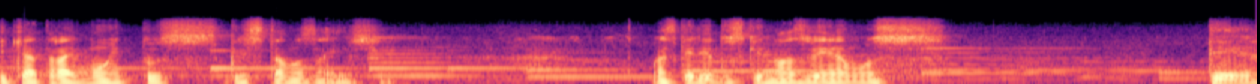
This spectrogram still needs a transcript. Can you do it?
e que atrai muitos cristãos a isso. Mas, queridos, que nós venhamos ter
